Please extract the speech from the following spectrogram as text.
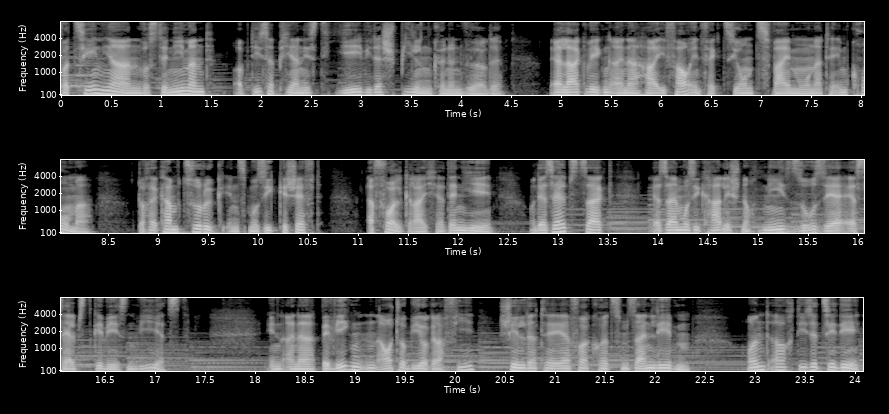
Vor zehn Jahren wusste niemand, ob dieser Pianist je wieder spielen können würde. Er lag wegen einer HIV-Infektion zwei Monate im Koma. Doch er kam zurück ins Musikgeschäft, erfolgreicher denn je. Und er selbst sagt, er sei musikalisch noch nie so sehr er selbst gewesen wie jetzt. In einer bewegenden Autobiografie schilderte er vor kurzem sein Leben. Und auch diese CD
